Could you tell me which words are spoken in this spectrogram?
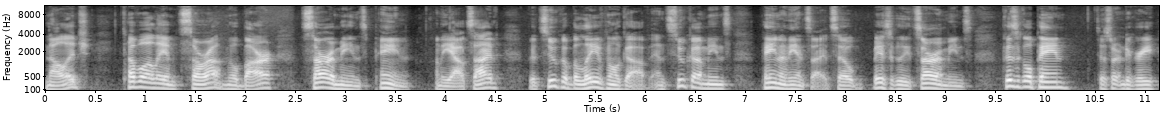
knowledge. Tavo aleim tsara milbar. Tsara means pain on the outside, but sukkah belev milgav, and suka means pain on the inside. So basically, tsara means physical pain to a certain degree,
